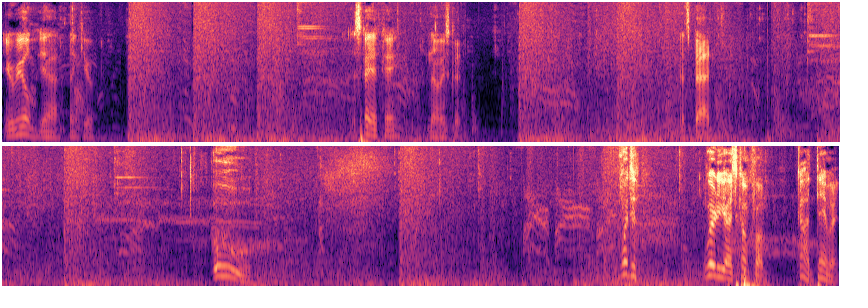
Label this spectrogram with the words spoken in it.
You're real? Yeah, thank you. This guy FK? No, he's good. That's bad. Ooh! What Where do you guys come from? God damn it.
